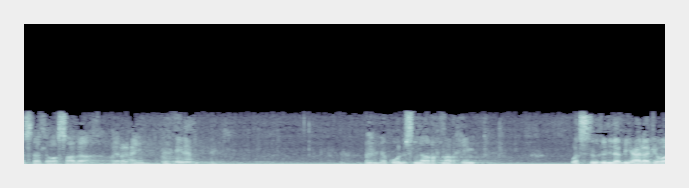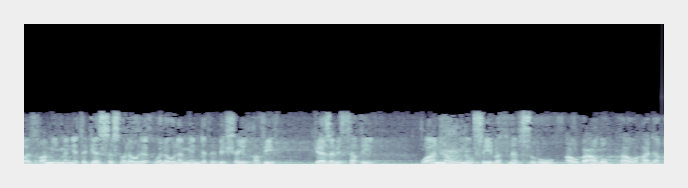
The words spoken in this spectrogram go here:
مسألة لو أصاب غير العين. نعم. يقول بسم الله الرحمن الرحيم. واستدل به على جواز رمي من يتجسس ولو, ولو لم يندفع بالشيء الخفيف. جاز بالثقيل. وأنه إن أصيبت نفسه أو بعضه فهو هدر.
